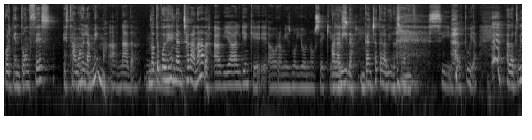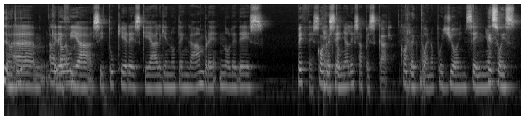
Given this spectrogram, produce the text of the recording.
porque entonces estamos en las mismas. A nada. No te puedes enganchar a nada. Había alguien que ahora mismo yo no sé quién A la vida, enganchate a la vida solamente. sí, a la tuya. a la tuya, a la que decía, si tú quieres que alguien no tenga hambre, no le des peces, enséñales a pescar. Correcto. Bueno, pues yo enseño. Eso es.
